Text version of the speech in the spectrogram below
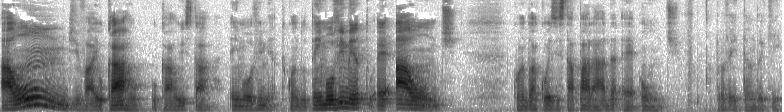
Aonde vai o carro? O carro está em movimento. Quando tem movimento é aonde. Quando a coisa está parada é onde. Aproveitando aqui.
